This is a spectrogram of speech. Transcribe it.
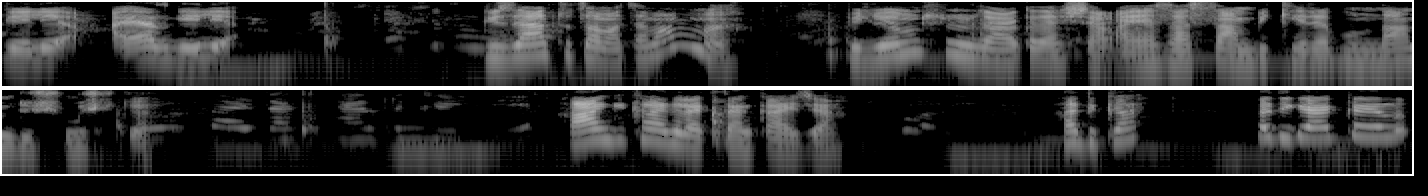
Geliyor. Ayaz geliyor. Güzel tut ama tamam mı? Biliyor musunuz arkadaşlar? Ayaz Aslan bir kere bundan düşmüştü. Hangi kaydıraktan kayacaksın? Hadi gel. Hadi gel kayalım.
